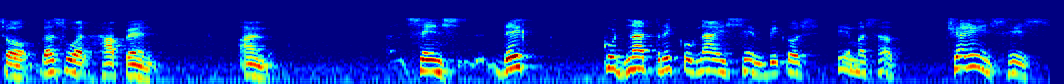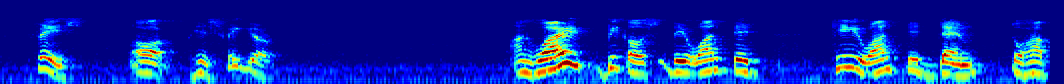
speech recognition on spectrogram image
So that's what happened. And since they could not recognize him because he must have changed his face or his figure. And why? Because they wanted, he wanted them to have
